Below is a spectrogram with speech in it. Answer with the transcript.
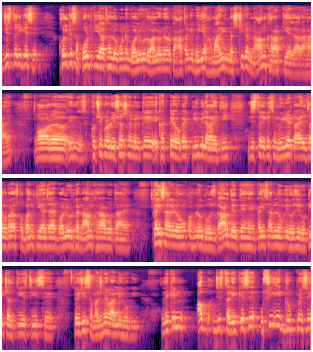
जिस तरीके से खुल के सपोर्ट किया था लोगों ने बॉलीवुड वालों ने और कहा था कि भैया हमारी इंडस्ट्री का नाम ख़राब किया जा रहा है और इन कुछ एक प्रोड्यूसर्स ने मिलकर इकट्ठे होकर एक प्ली भी लगाई थी, जिस तरीके से मीडिया ट्रायल चल रहा है, उसको बंद किया जाए बॉलीवुड का नाम ख़राब होता है। कई सारे लोगों को हम लोग रोज़गार देते हैं, कई सारे लोगों की रोज़ी रोटी चलती है इस चीज़ से तो ये चीज़ समझने वाली होगी। लेकिन अब जिस तरीके से उसी एक ग्रुप में से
